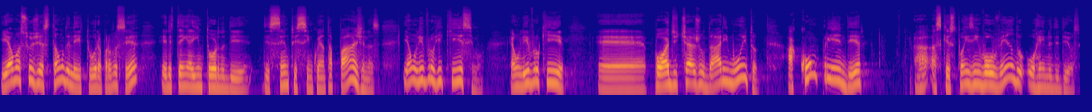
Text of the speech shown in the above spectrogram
e é uma sugestão de leitura para você. Ele tem aí em torno de, de 150 páginas e é um livro riquíssimo. É um livro que é, pode te ajudar e muito a compreender a, as questões envolvendo o reino de Deus.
